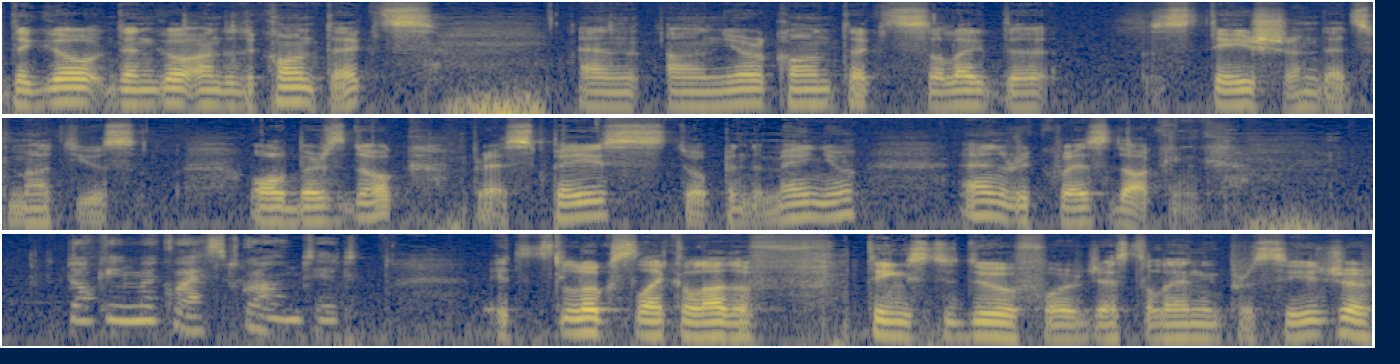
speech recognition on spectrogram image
They go then go under the contacts and on your contacts select the station that's Matthews Olbers dock press space to open the menu and request docking. Docking request granted. it looks like a lot of things to do for just a landing procedure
